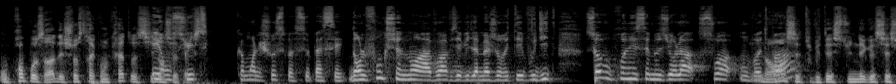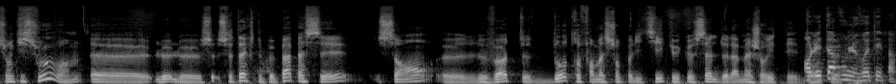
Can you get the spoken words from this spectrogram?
on, proposera des choses très concrètes aussi Et dans ensuite, ce texte. Comment les choses peuvent se passer? Dans le fonctionnement à avoir vis-à-vis de la majorité, vous dites soit vous prenez ces mesures-là, soit on vote non, pas. Non, c'est une négociation qui s'ouvre. Euh, le, le, ce texte ne peut pas passer sans euh, le vote d'autres formations politiques que celles de la majorité. En l'état, vous ne le votez pas.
